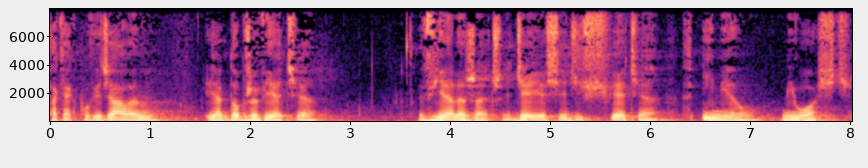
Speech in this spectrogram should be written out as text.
Tak jak powiedziałem, jak dobrze wiecie, wiele rzeczy dzieje się dziś w świecie w imię miłości.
